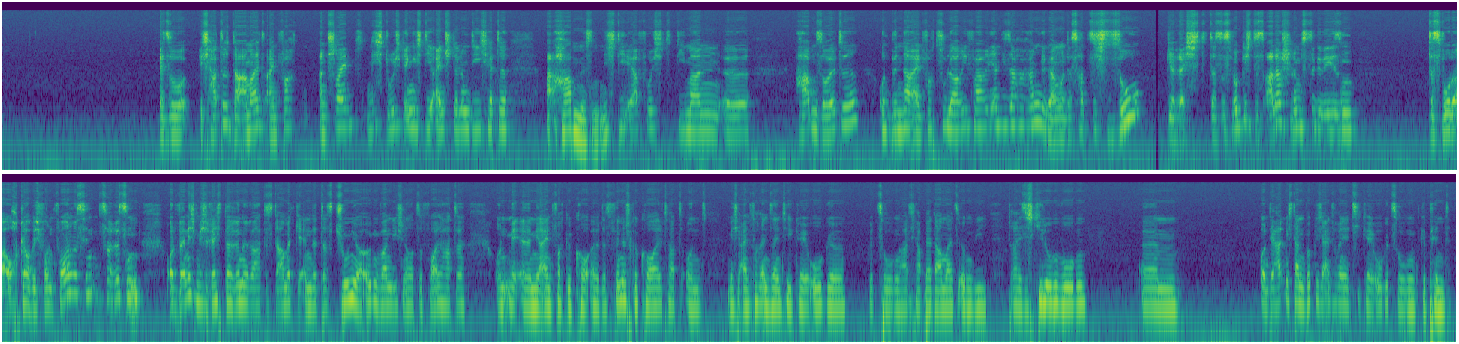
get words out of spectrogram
also ich hatte damals einfach anscheinend nicht durchgängig die Einstellung, die ich hätte äh, haben müssen. Nicht die Ehrfurcht, die man äh, haben sollte und bin da einfach zu Larifari an die Sache rangegangen. Und das hat sich so gerecht. Das ist wirklich das Allerschlimmste gewesen, das wurde auch, glaube ich, von vorne bis hinten zerrissen. Und wenn ich mich recht erinnere, hat es damit geendet, dass Junior irgendwann die Schnauze voll hatte und mir, äh, mir einfach äh, das Finish gecallt hat und mich einfach in sein TKO ge gezogen hat. Ich habe ja damals irgendwie 30 Kilo gewogen. Ähm, und der hat mich dann wirklich einfach in den TKO gezogen und gepinnt.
